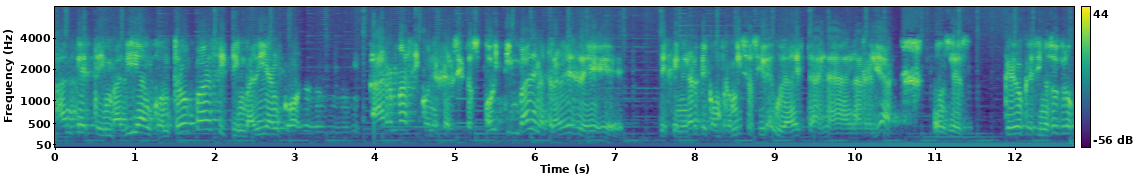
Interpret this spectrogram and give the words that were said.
antes te invadían con tropas y te invadían con armas y con ejércitos. Hoy te invaden a través de, generarte compromisos y deuda. Esta es la, realidad. Entonces, creo que si nosotros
